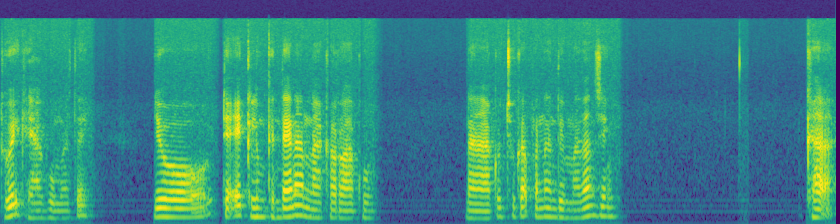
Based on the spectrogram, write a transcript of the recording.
Duit kayak aku mate yo dek gelem gentenan lah karo aku. Nah aku juga pernah di mantan sing gak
